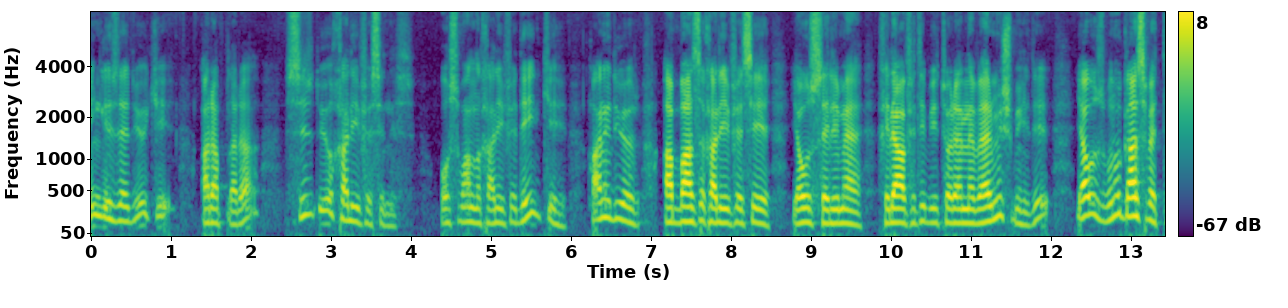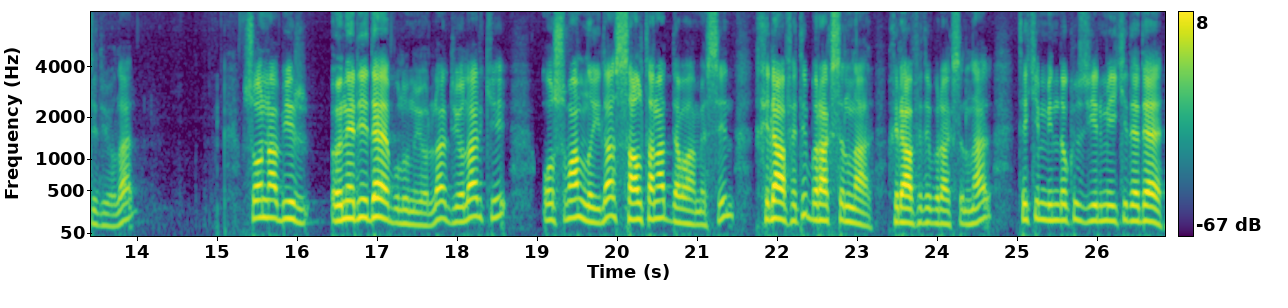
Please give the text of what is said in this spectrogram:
İngilizler diyor ki Araplara siz diyor halifesiniz. Osmanlı halife değil ki. Hani diyor Abbasi halifesi Yavuz Selim'e hilafeti bir törenle vermiş miydi? Yavuz bunu gasp etti diyorlar. Sonra bir öneride bulunuyorlar. Diyorlar ki Osmanlı'yla saltanat devam etsin, hilafeti bıraksınlar, hilafeti bıraksınlar. Tekin 1922'de de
